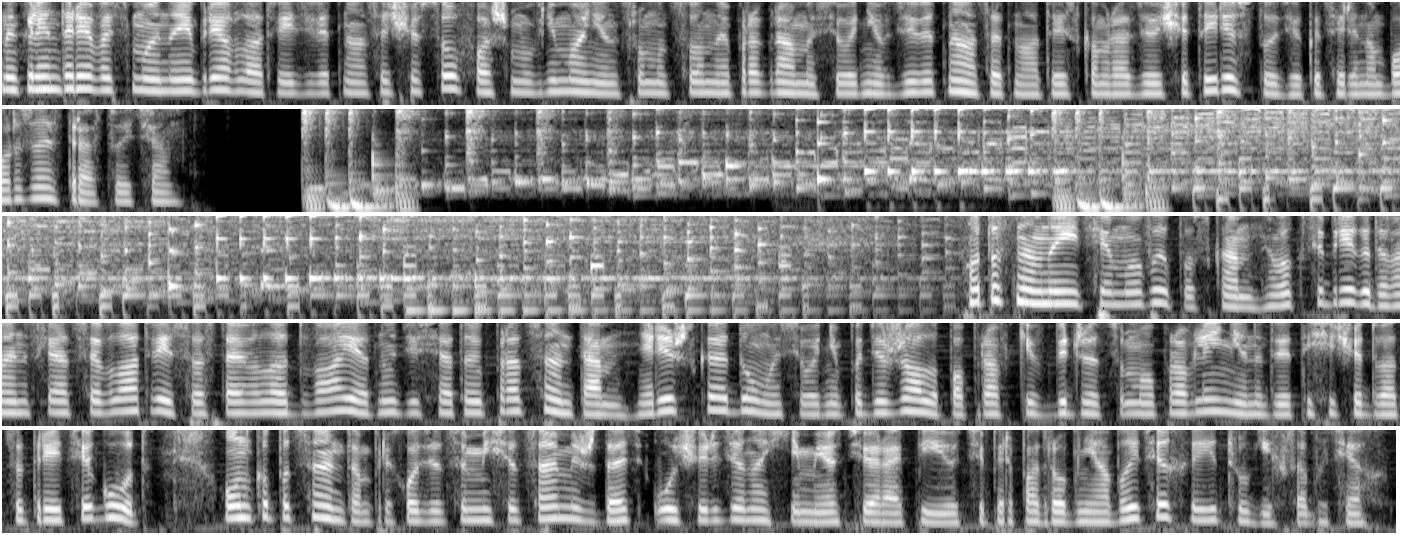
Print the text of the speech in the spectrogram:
На календаре 8 ноября в Латвии 19 часов. Вашему вниманию информационная программа сегодня в 19 на Латвийском радио 4 в студии Катерина Борза. Здравствуйте. Вот основные темы выпуска. В октябре годовая инфляция в Латвии составила 2,1%. Рижская дума сегодня поддержала поправки в бюджет самоуправления на 2023 год. Онкопациентам приходится месяцами ждать очереди на химиотерапию. Теперь подробнее об этих и других событиях.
